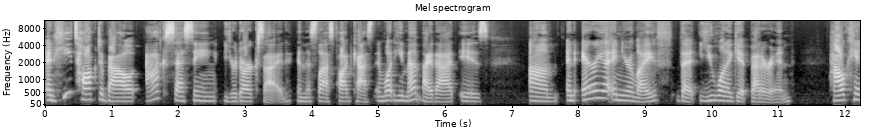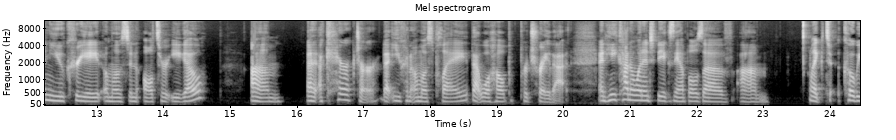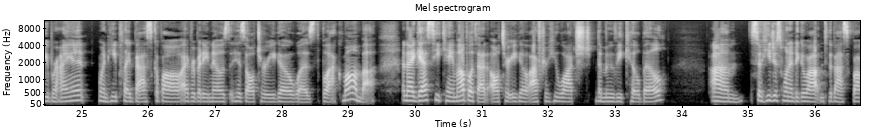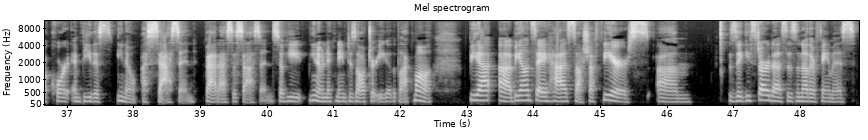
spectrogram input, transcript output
And he talked about accessing your dark side in this last podcast. And what he meant by that is um, an area in your life that you want to get better in. How can you create almost an alter ego? Um, a, character that you can almost play that will help portray that. And he kind of went into the examples of um, like t- Kobe Bryant when he played basketball. Everybody knows that his alter ego was the Black Mamba, and I guess he came up with that alter ego after he watched the movie Kill Bill. Um, so he just wanted to go out into the basketball court and be this, you know, assassin, badass assassin. So he, you know, nicknamed his alter ego the Black Mamba. Beyonce, uh, Beyonce has Sasha Fierce. Um, Ziggy Stardust is another famous,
